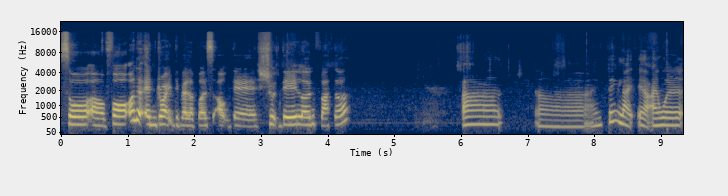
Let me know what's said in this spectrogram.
So uh, for all the Android developers out there, should they learn Flutter? Uh, uh, I think like yeah, I will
